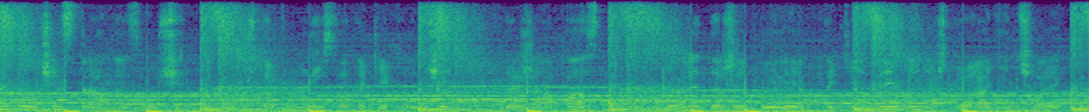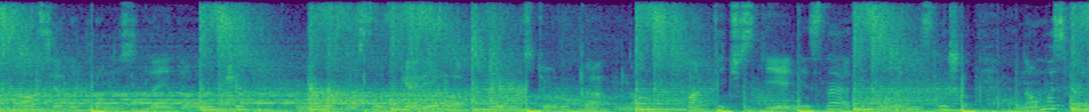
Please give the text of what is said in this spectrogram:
это очень странно звучит, потому что множество таких лучей даже опасно. Говорят, даже были такие заявления, что один человек пытался дотронуться до этого луча, у него просто сгорела полностью рука. Но фактически я не знаю, такого не слышал. Но мы с вами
